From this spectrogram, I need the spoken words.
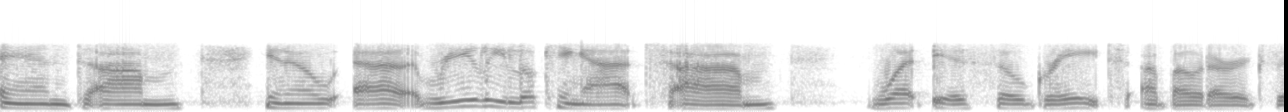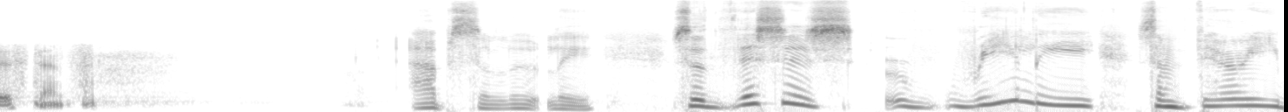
and um, you know, uh, really looking at um, what is so great about our existence. Absolutely. So, this is really some very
